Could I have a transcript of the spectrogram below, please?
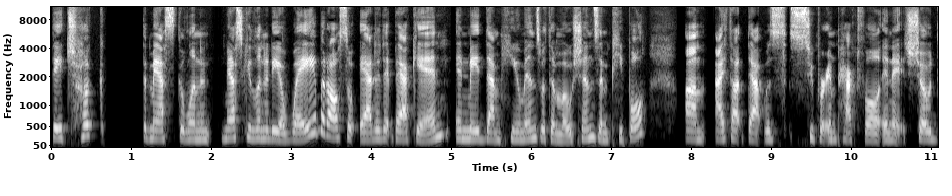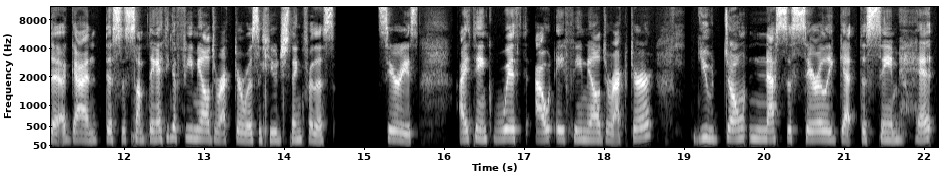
they took the masculine masculinity away, but also added it back in and made them humans with emotions and people. Um, I thought that was super impactful, and it showed that again, this is something I think a female director was a huge thing for this series. I think without a female director, you don't necessarily get the same hit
